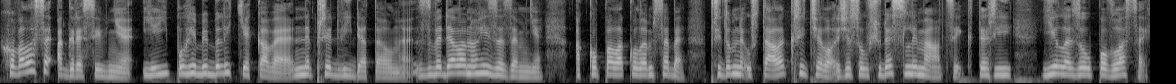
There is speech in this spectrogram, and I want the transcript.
Chovala se agresivně, její pohyby byly těkavé, nepředvídatelné, zvedala nohy ze země a kopala kolem sebe. Přitom neustále křičela, že jsou všude slimáci, kteří ji lezou po vlasech.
